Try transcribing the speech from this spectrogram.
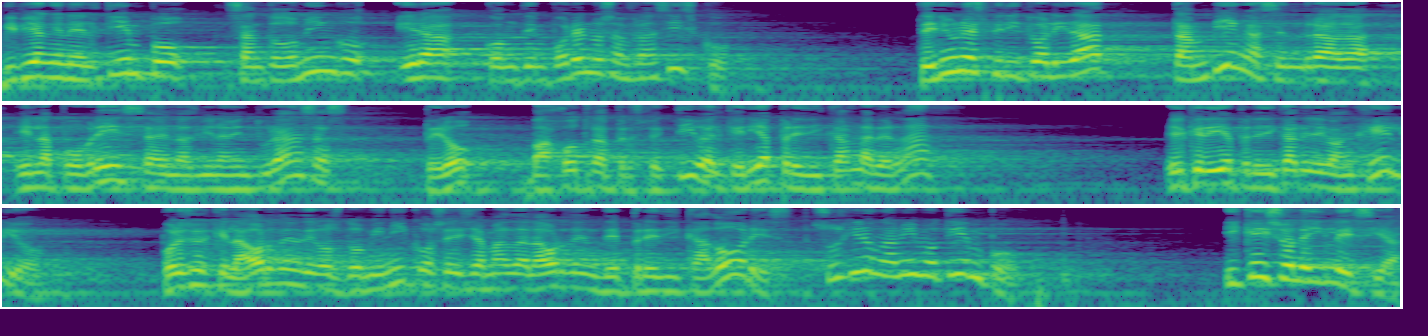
Vivían en el tiempo, Santo Domingo era contemporáneo San Francisco. Tenía una espiritualidad también acendrada en la pobreza, en las bienaventuranzas, pero bajo otra perspectiva. Él quería predicar la verdad. Él quería predicar el Evangelio. Por eso es que la orden de los dominicos es llamada la orden de predicadores. Surgieron al mismo tiempo. ¿Y qué hizo la iglesia?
